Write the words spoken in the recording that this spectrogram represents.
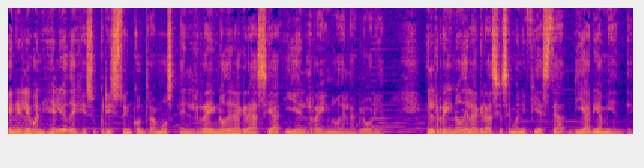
En el Evangelio de Jesucristo encontramos el reino de la gracia y el reino de la gloria. El reino de la gracia se manifiesta diariamente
